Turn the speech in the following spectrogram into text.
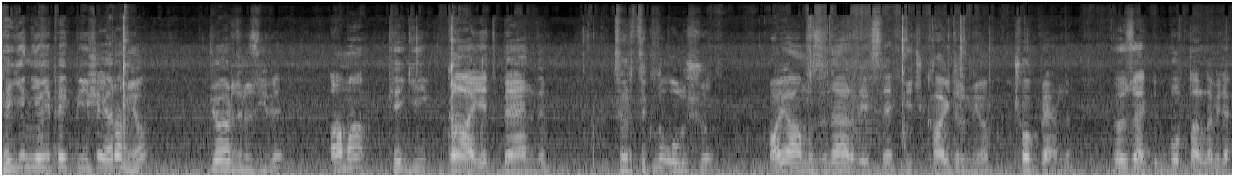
Peg'in yayı pek bir işe yaramıyor. Gördüğünüz gibi. Ama Peg'i gayet beğendim. Tırtıklı oluşu ayağımızı neredeyse hiç kaydırmıyor. Çok beğendim. Özellikle botlarla bile.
